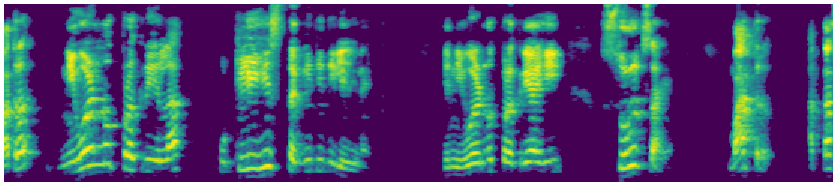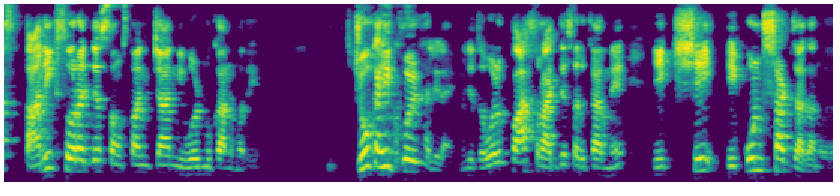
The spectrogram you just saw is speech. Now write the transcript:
मात्र निवडणूक प्रक्रियेला कुठलीही स्थगिती दिलेली नाही. निवडणूक प्रक्रिया ही सुरूच आहे. मात्र आता स्थानिक स्वराज्य संस्थांच्या निवडणुकांमध्ये जो काही घोळ झालेला आहे म्हणजे जवळपास राज्य सरकारने एकशे एकोणसाठ जागांवर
